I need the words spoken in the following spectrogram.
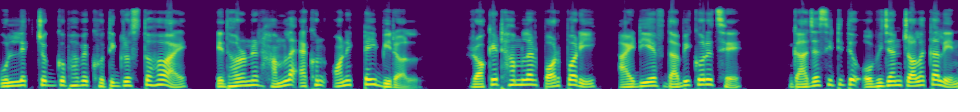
উল্লেখযোগ্যভাবে ক্ষতিগ্রস্ত হওয়ায় এ ধরনের হামলা এখন অনেকটাই বিরল। রকেট হামলার পরপরই আইডিএফ দাবি করেছে, গাজা সিটিতে অভিযান চলাকালীন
